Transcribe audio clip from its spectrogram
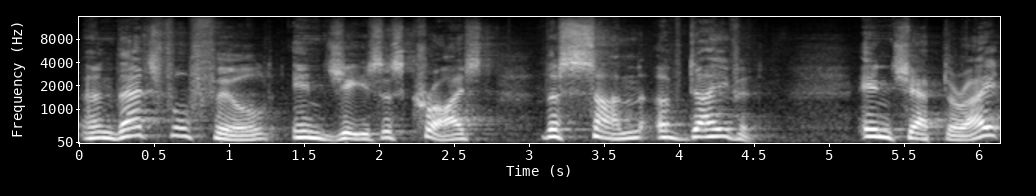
And that's fulfilled in Jesus Christ, the Son of David. In chapter 8,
